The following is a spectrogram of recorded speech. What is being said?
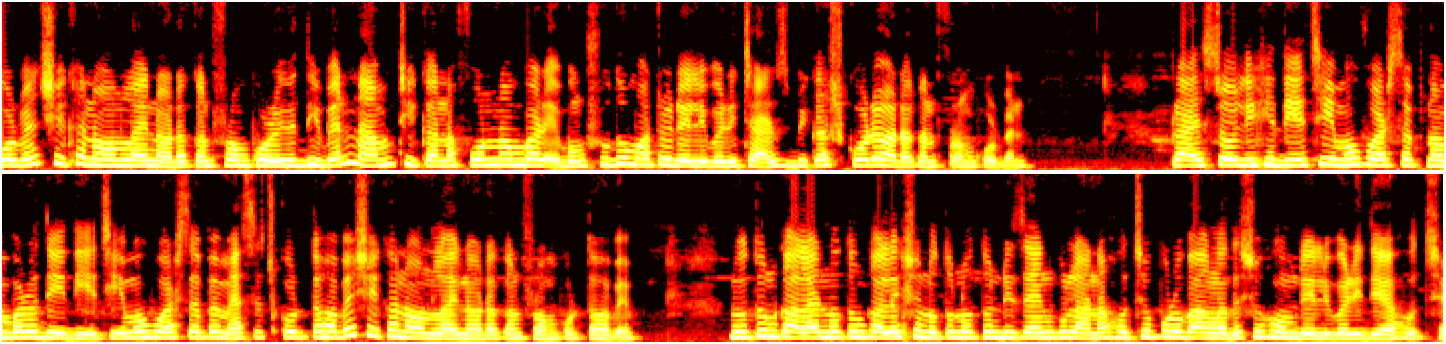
করবেন। সেখানে অনলাইন অর্ডার কনফার্ম করে দিবেন। নাম, ঠিকানা ফোন নাম্বার এবং শুধুমাত্র ডেলিভারি চার্জ বিকাশ করে অর্ডার কনফার্ম করবেন। প্রাইসটাও লিখে দিয়েছি, ইমো, হোয়াটসঅ্যাপ নাম্বারও দিয়ে দিয়েছি। ইমো, হোয়াটসঅ্যাপে মেসেজ করতে হবে, সেখানে অনলাইন অর্ডার কনফার্ম করতে হবে। নতুন কালার নতুন কালেকশন নতুন নতুন ডিজাইনগুলো আনা হচ্ছে। পুরো বাংলাদেশে হোম ডেলিভারি দেওয়া হচ্ছে।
